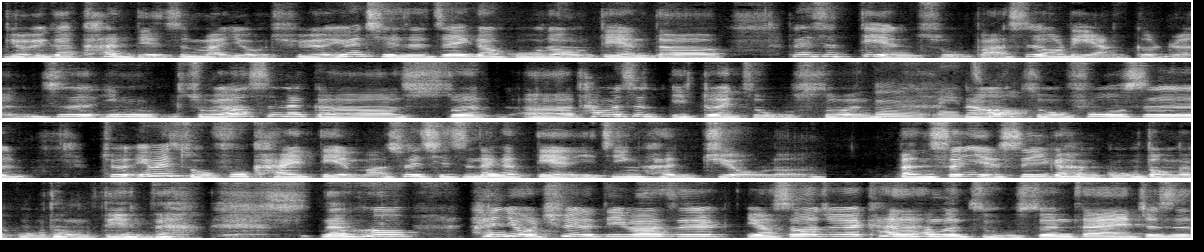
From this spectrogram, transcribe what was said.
有一个看点是蛮有趣的，因为其实这个古董店的类似店主吧，是有两个人，是因主要是那个孙，呃，他们是一对祖孙，嗯。然后祖父是就因为祖父开店嘛，所以其实那个店已经很久了，本身也是一个很古董的古董店的。然后很有趣的地方是，有时候就会看到他们祖孙在就是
